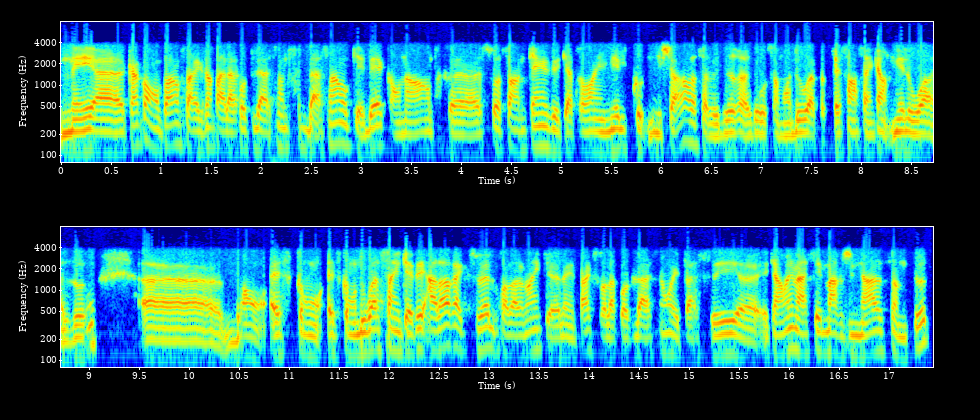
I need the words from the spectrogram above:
Mais euh, quand on pense, par exemple, à la population de de bassin au Québec, on a entre 75 euh, et 80 000 coups-nichards. Ça veut dire, euh, grosso modo, à peu près 150 000 oiseaux. bon, est-ce qu'on est-ce qu'on doit s'inquiéter? À l'heure actuelle, probablement que l'impact sur la population est assez est quand même assez marginal, somme toute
